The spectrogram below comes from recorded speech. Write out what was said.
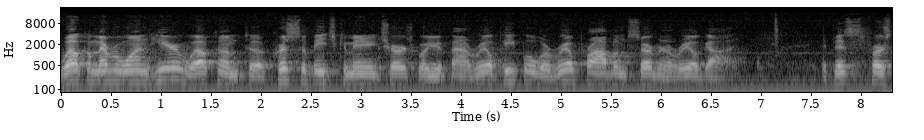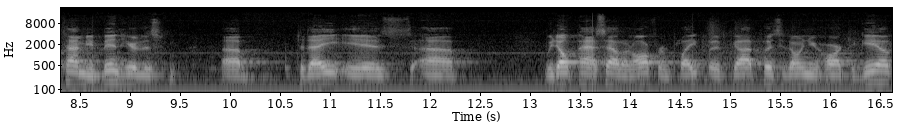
welcome everyone here. Welcome to Crystal Beach Community Church, where you find real people with real problems serving a real God. If this is the first time you've been here, this uh, today is. Uh, we don't pass out an offering plate, but if God puts it on your heart to give,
